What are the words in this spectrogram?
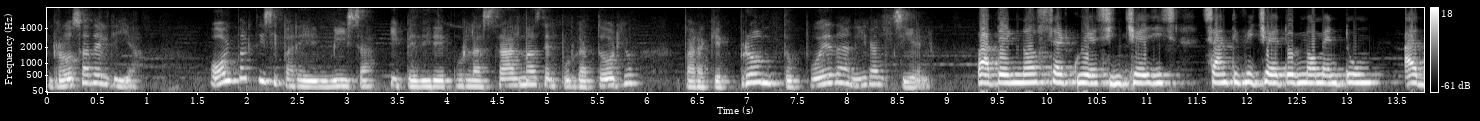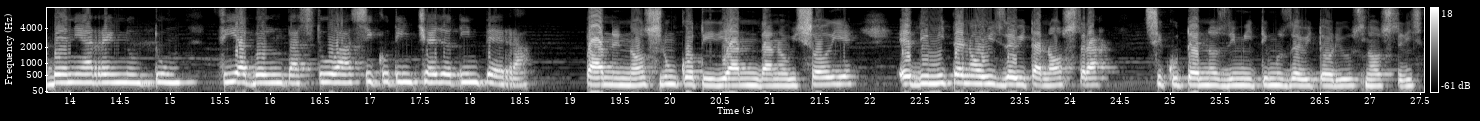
Rosa del Día. Hoy participaré en misa y pediré por las almas del purgatorio para que pronto puedan ir al cielo. Pater noster qui es in celis, sanctificetur nomen tuum, advenia regnum tuum, fiat voluntas tua, sicut in. Pane nostrum quotidianum da nobis et dimite nobis debita nostra, sicut nos dimitimus debitorius nostris,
